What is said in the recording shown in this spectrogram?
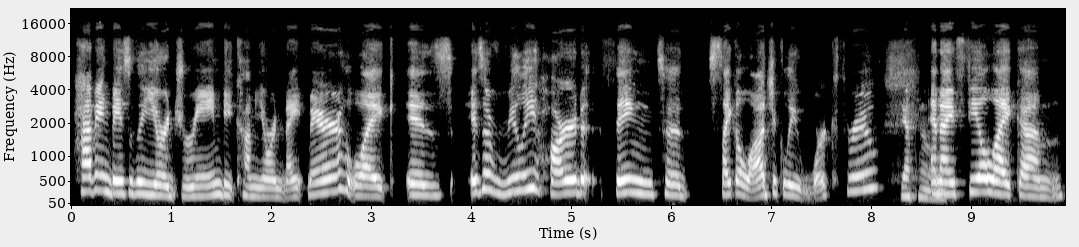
having basically your dream become your nightmare like is is a really hard thing to psychologically work through Definitely. and i feel like um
